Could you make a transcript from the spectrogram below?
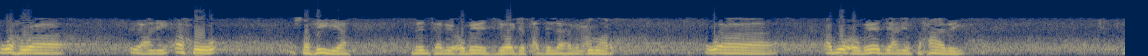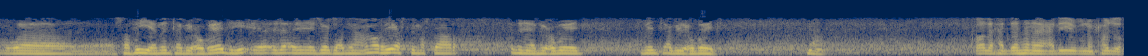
وهو يعني أخو صفية بنت أبي عبيد زوجة عبد الله بن عمر وأبو عبيد يعني صحابي وصفية بنت أبي عبيد هي زوجها بن عمر هي أخت المختار بن أبي عبيد بنت أبي عبيد. نعم. قال حدثنا علي بن حجر.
